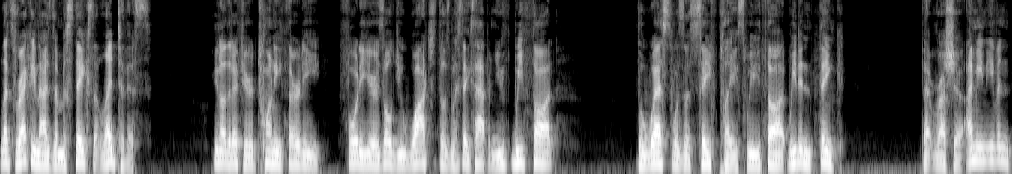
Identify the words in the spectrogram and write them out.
let's recognize the mistakes that led to this. You know that if you're 20, 30, 40 years old, you watched those mistakes happen. You we thought the West was a safe place. We thought we didn't think that Russia. I mean, even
